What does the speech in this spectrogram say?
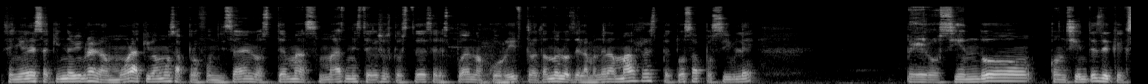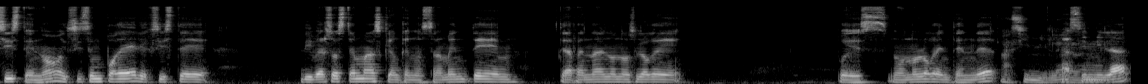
señores, aquí no vibra el amor, aquí vamos a profundizar en los temas más misteriosos que a ustedes se les puedan ocurrir, tratándolos de la manera más respetuosa posible, pero siendo conscientes de que existe, ¿no? Existe un poder, existe diversos temas que aunque nuestra mente terrenal no nos logre pues no, no logre entender, asimilar, asimilar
